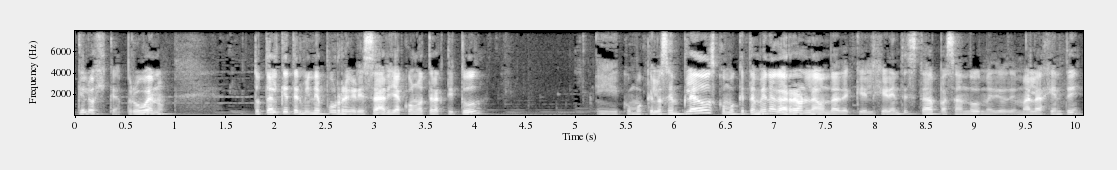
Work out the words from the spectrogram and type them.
qué lógica. Pero bueno, total que terminé por regresar ya con otra actitud. Y como que los empleados como que también agarraron la onda de que el gerente estaba pasando medio de mala gente.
